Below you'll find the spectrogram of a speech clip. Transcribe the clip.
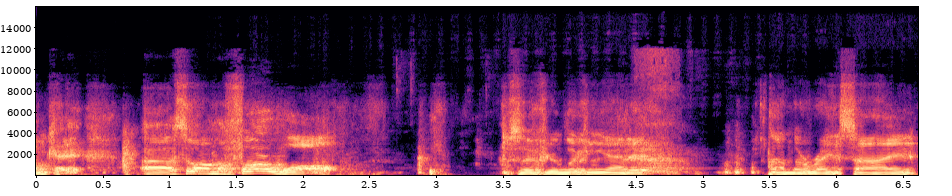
Okay. Uh, so on the far wall, so if you're looking at it on the right side,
